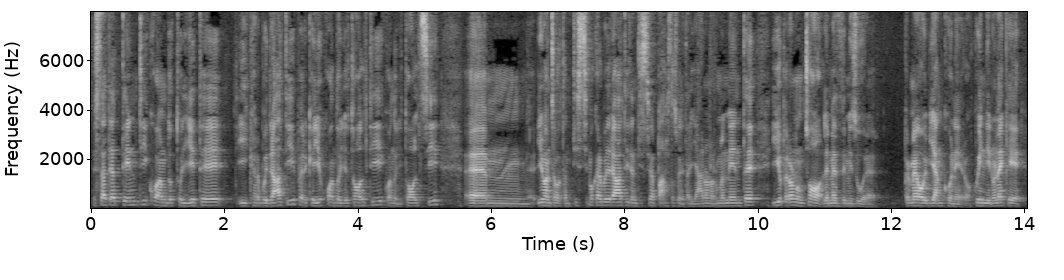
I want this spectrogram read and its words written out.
state attenti quando togliete i carboidrati, perché io quando li ho tolti, quando li tolsi, ehm, io mangiavo tantissimo carboidrati, tantissima pasta, sono italiano normalmente, io però non ho le mezze misure, per me ho il bianco-nero, quindi non è che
